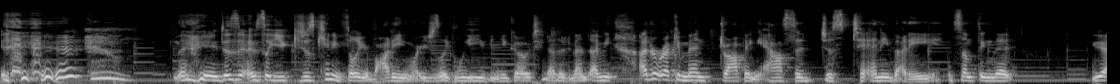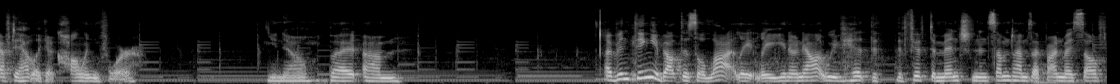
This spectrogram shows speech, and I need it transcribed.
it doesn't it's like you just can't even feel your body anymore you just like leave and you go to another dimension i mean i don't recommend dropping acid just to anybody it's something that you have to have like a calling for you know but um I've been thinking about this a lot lately. You know, now that we've hit the, the, fifth dimension, and sometimes I find myself,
